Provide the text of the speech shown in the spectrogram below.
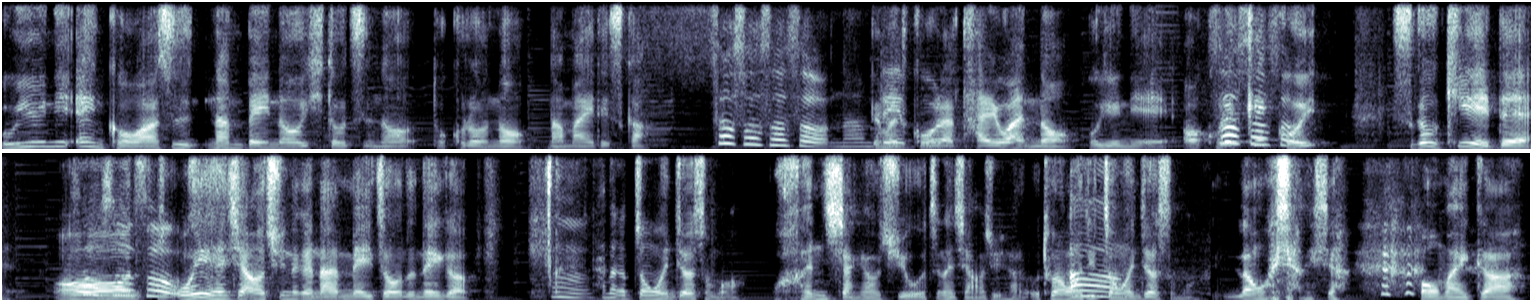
ウユニ塩湖は是南米の一つのところの名前ですか？そうそうそうそう南で米もこれは台湾のウユニ塩。哦，これそうそう結構すごい綺麗で。哦，そうそうそう我也很想要去那个南美洲的那个，うん它那个中文叫什么？我很想要去，我真的想要去。它我突然忘记中文叫什么，让我想一下。Oh my god，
